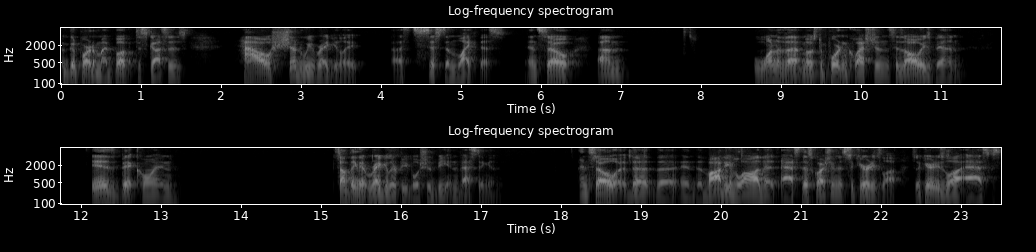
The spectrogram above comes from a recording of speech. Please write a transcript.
a good part of my book discusses how should we regulate a system like this? And so um, one of the most important questions has always been, is Bitcoin something that regular people should be investing in? And so the the the body of law that asks this question is securities law. Securities law asks,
